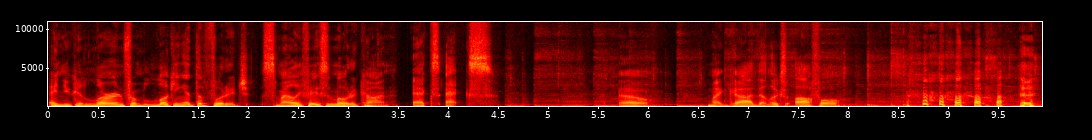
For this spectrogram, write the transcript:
and you can learn from looking at the footage. Smiley face emoticon XX. Oh, my God, that looks awful.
